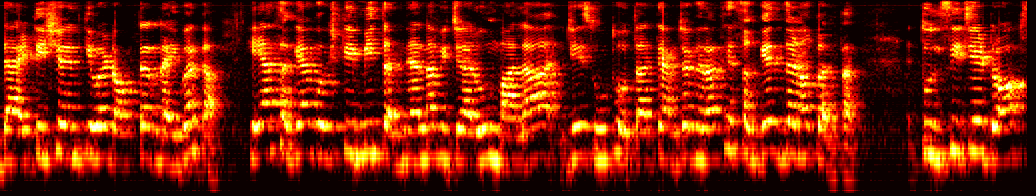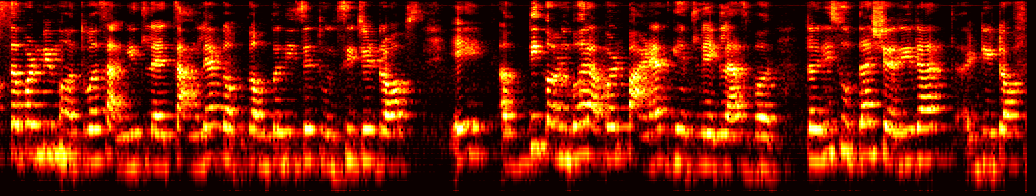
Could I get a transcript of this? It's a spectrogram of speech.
डायटिशियन किंवा डॉक्टर नाही बरं का. हे या सगळ्या गोष्टी मी तज्ज्ञांना विचारून मला जे सूट होतात ते आमच्या घरात हे सगळेच जण करतात. तुलसीचे ड्रॉप्सचं पण मी महत्त्व सांगितलंय. चांगल्या कप कंपनीचे तुलसीचे ड्रॉप्स एक अगदी कणभर आपण पाण्यात घेतले ग्लासभर तरी सुद्धा शरीरात डिटॉक्स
